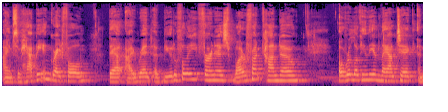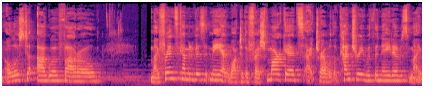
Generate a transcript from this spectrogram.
I am so happy and grateful that I rent a beautifully furnished waterfront condo overlooking the Atlantic in Olhos de Agua Faro my friends come and visit me. I walk to the fresh markets. I travel the country with the natives. My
